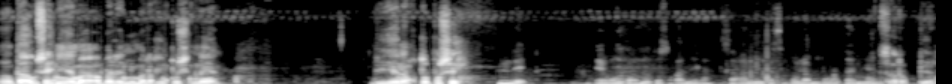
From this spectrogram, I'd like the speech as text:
Anong tawag sa inyo yung mga kabalan? Yung malaking pusit na yan. Hindi yan ako tupos eh. Hindi. Ewan ko ano to sa kanila. Sa amin kasi kulambutan yan. Sarap yan.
